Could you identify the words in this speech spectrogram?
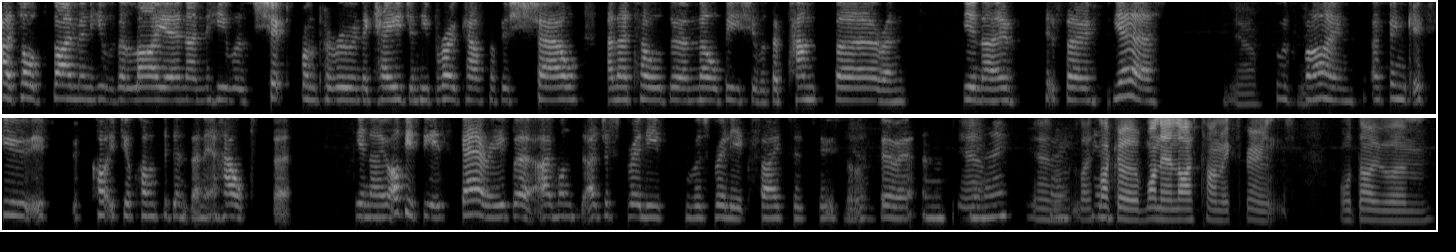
I told Simon he was a lion and he was shipped from Peru in a cage and he broke out of his shell. And I told uh, Mel B she was a panther and, you know, so yeah, yeah, it was Yeah. fine. I think if you if if, if you're confident, then it helps. But you know, obviously it's scary, but I want I just really was really excited to sort Yeah. of do it, and Yeah. you know, yeah. So, like, it's yeah. like a one in a lifetime experience. Although um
